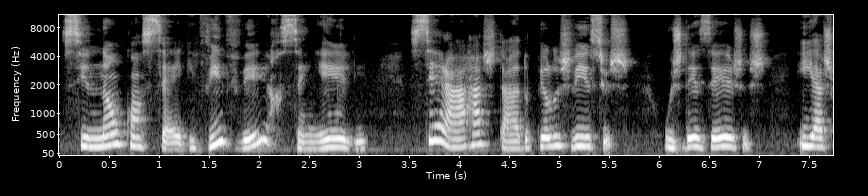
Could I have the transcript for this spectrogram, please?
se não consegue viver sem ele, será arrastado pelos vícios, os desejos e as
